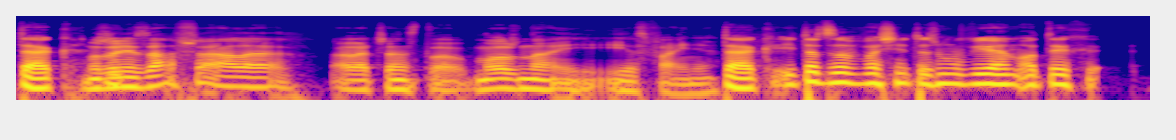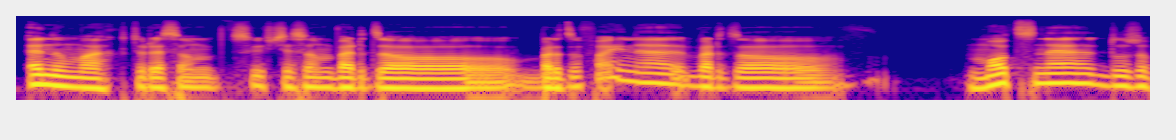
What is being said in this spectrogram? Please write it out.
Tak. Może nie zawsze, ale, ale często można i, i jest fajnie. Tak i to co właśnie też mówiłem o tych enumach, które są w Swiftie są bardzo, bardzo fajne, bardzo mocne, dużo,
